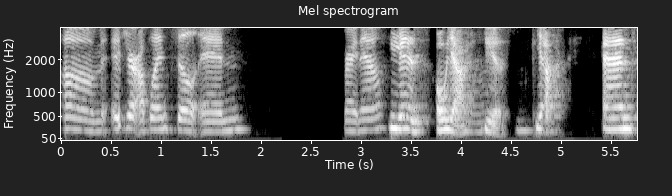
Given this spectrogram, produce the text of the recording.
Um, is your upline still in right now? He is. Oh yeah, he is. Yeah. And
